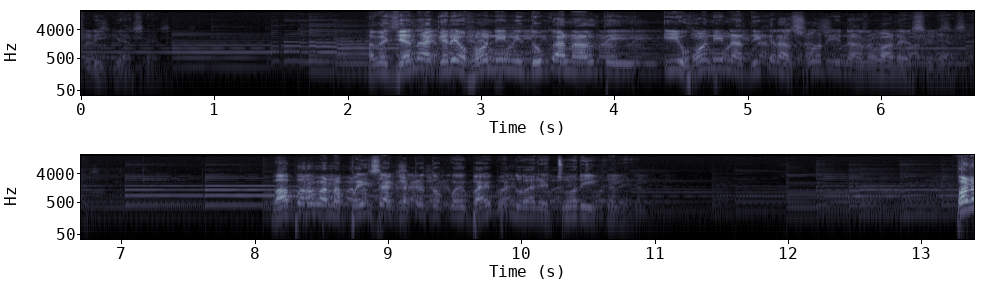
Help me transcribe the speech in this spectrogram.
સડી ગયા છે હવે જેના ઘરે હોનીની દુકાન હાલતી, ઈ હોનીના દીકરા સોરીના રવાડે સડ્યા છે વાપરવાના પૈસા ઘટે તો કોઈ ભાઈબંધુ વારે ચોરી કરે. પણ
